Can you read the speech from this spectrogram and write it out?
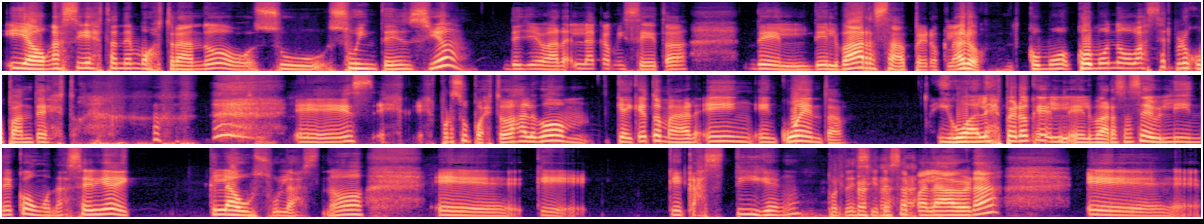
y aún así están demostrando su, intención de llevar la camiseta del, del Barça. Pero claro, ¿cómo, ¿cómo no va a ser preocupante esto? es, por supuesto, es algo que hay que tomar en, cuenta. Igual espero que el, Barça se blinde con una serie de cláusulas, ¿no? Eh, que, que, castiguen, por decir esa palabra, eh,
